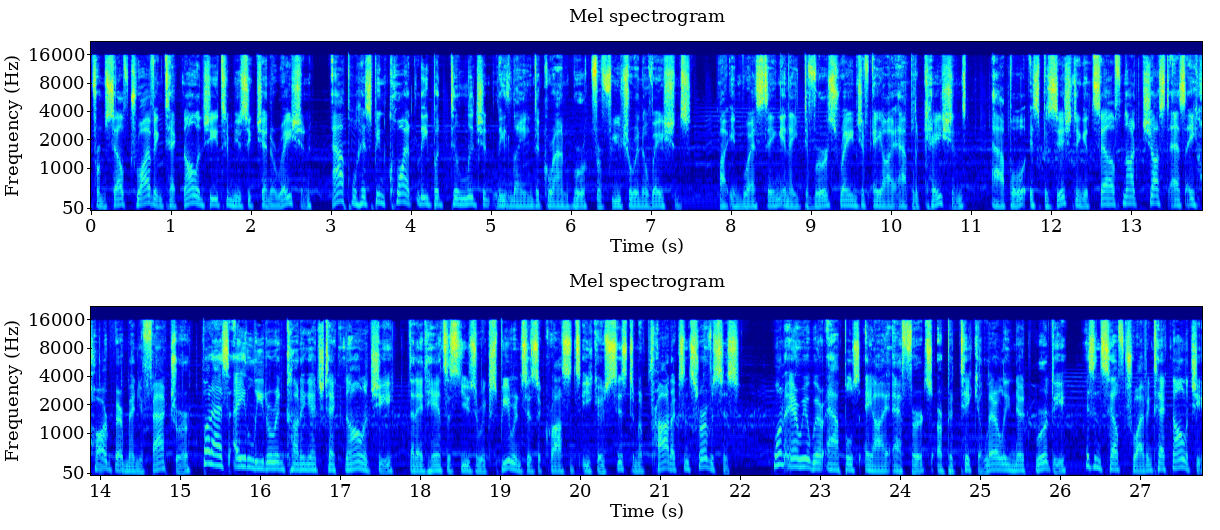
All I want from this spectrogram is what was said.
From self-driving technology to music generation, Apple has been quietly but diligently laying the groundwork for future innovations. By investing in a diverse range of AI applications, Apple is positioning itself not just as a hardware manufacturer, but as a leader in cutting-edge technology that enhances user experiences across its ecosystem of products and services. One area where Apple's AI efforts are particularly noteworthy is in self-driving technology.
